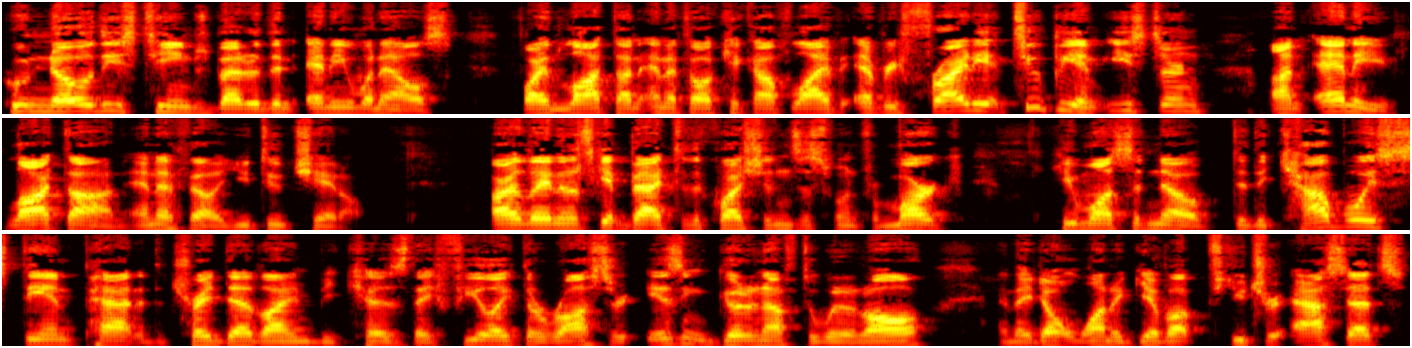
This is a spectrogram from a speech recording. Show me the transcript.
who know these teams better than anyone else. Find Locked On NFL Kickoff Live every Friday at 2 p.m. Eastern on any Locked On NFL YouTube channel. All right, Landon, let's get back to the questions. This one from Mark. He wants to know Did the Cowboys stand pat at the trade deadline because they feel like their roster isn't good enough to win it all and they don't want to give up future assets?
